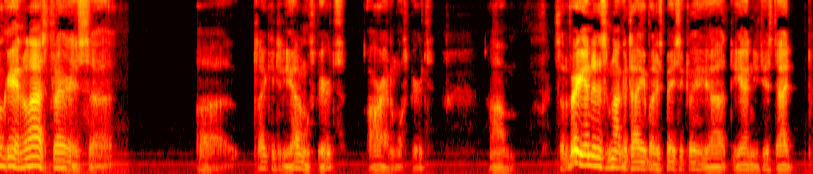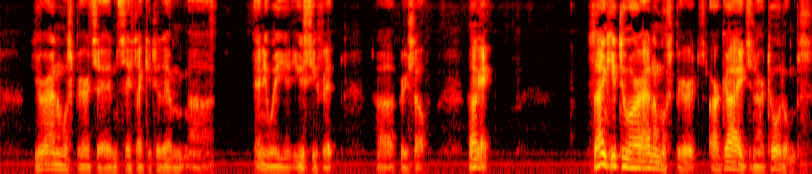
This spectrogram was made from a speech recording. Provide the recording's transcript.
Okay, and the last prayer is uh, uh, thank you to the animal spirits, our animal spirits. Um, so the very end of this, I'm not going to tell you, but it's basically uh, at the end, you just add your animal spirits and say thank you to them uh, any way you, you see fit uh, for yourself. Okay. Thank you to our animal spirits, our guides, and our totems.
